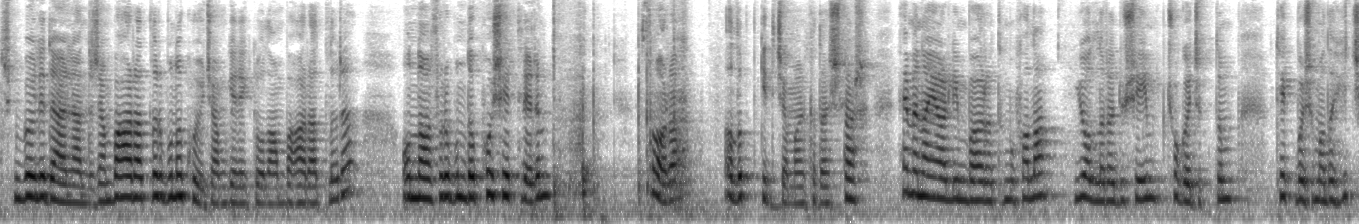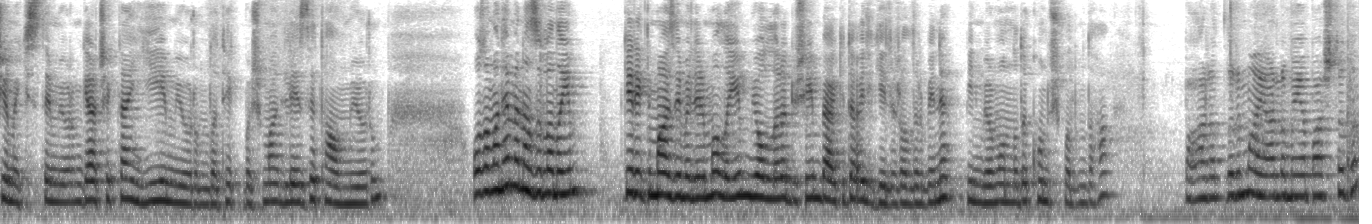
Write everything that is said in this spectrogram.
Şimdi böyle değerlendireceğim. Baharatları buna koyacağım. Gerekli olan baharatları. Ondan sonra bunu da poşetlerim. Sonra alıp gideceğim arkadaşlar. Hemen ayarlayayım baharatımı falan. Yollara düşeyim. Çok acıktım. Tek başıma da hiç yemek istemiyorum. Gerçekten yiyemiyorum da tek başıma. Lezzet almıyorum. O zaman hemen hazırlanayım. Gerekli malzemelerimi alayım. Yollara düşeyim. Belki de Ali gelir alır beni. Bilmiyorum onunla da konuşmadım daha. Baharatlarımı ayarlamaya başladım.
